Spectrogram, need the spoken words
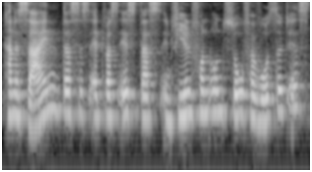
Kann es sein, dass es etwas ist, das in vielen von uns so verwurzelt ist?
